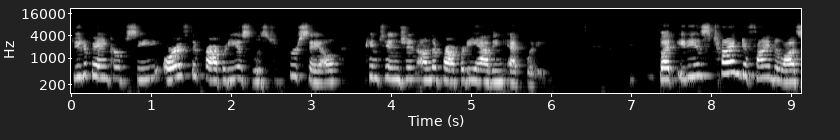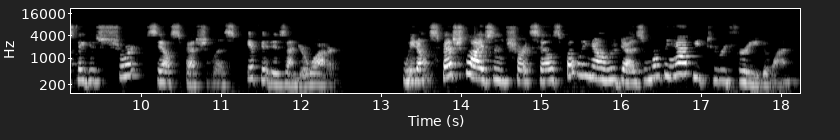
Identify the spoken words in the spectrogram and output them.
due to bankruptcy or if the property is listed for sale contingent on the property having equity. But it is time to find a Las Vegas short sale specialist if it is underwater. We don't specialize in short sales, but we know who does and we'll be happy to refer you to one.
